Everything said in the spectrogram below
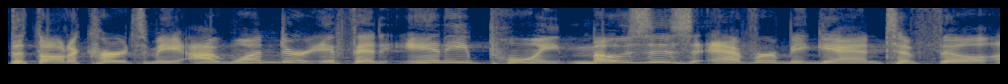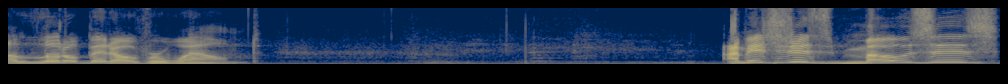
the thought occurred to me I wonder if at any point Moses ever began to feel a little bit overwhelmed. I mean, it's just Moses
